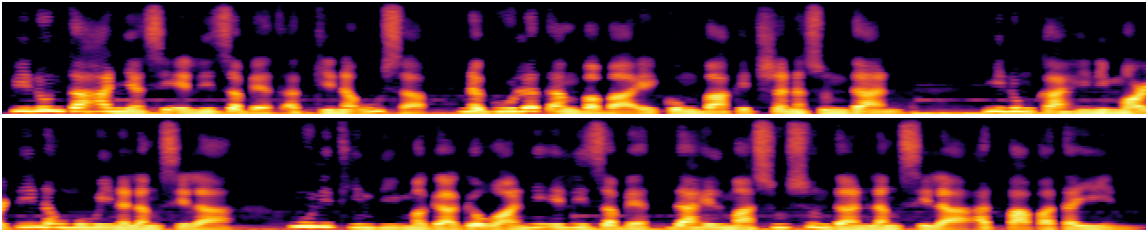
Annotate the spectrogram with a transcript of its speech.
Pinuntahan niya si Elizabeth at kinausap, nagulat ang babae kung bakit siya nasundan, minungkahi ni Martin na umuwi na lang sila, ngunit hindi magagawa ni Elizabeth dahil masusundan lang sila at papatayin.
